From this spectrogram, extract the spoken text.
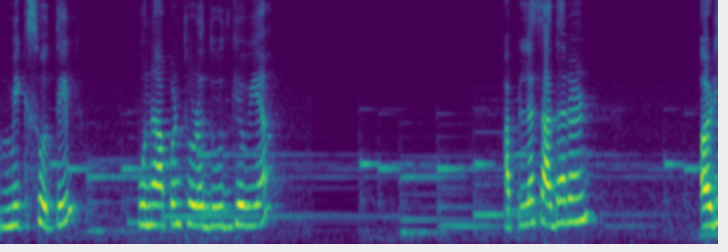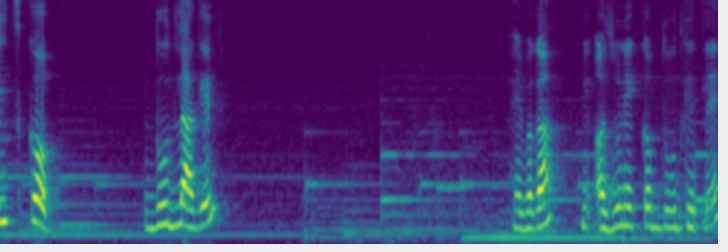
मिक्स होतील. पुन्हा आपण थोडं दूध घेऊया. आपल्याला साधारण अडीच कप दूध लागेल? हे बघा मी अजून एक कप दूध घेतले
